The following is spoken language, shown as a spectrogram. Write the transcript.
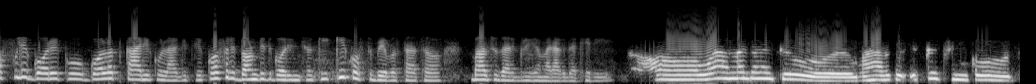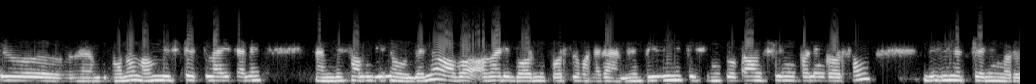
आफूले गरेको गलत कार्यको लागि चाहिँ कसरी दण्डित गरिन्छ कि के कस्तो व्यवस्था छ बाल सुधार गृहमा राख्दाखेरि? उहाँहरूलाई चाहिँ त्यो उहाँहरूको एकैछिनको त्यो भनौँ न मिस्टेकलाई चाहिँ हामीले सम्झिनु हुँदैन। अब अगाडि बढ्नुपर्छ भनेर हामीले विभिन्न किसिमको काउन्सिलिङ पनि गर्छौँ विभिन्न ट्रेनिङहरू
